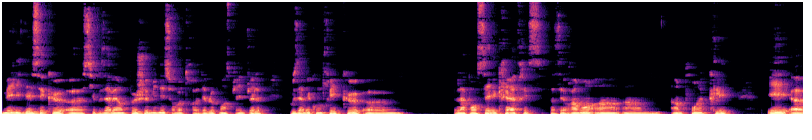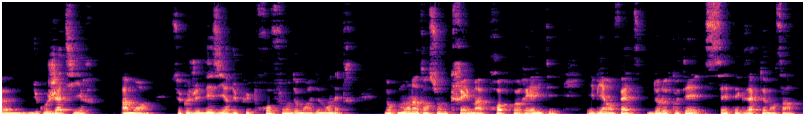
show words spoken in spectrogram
Mais l'idée, c'est que euh, si vous avez un peu cheminé sur votre développement spirituel, vous avez compris que la pensée est créatrice. Ça, c'est vraiment un, point clé. Et du coup, j'attire à moi ce que je désire du plus profond de moi, de mon être. Donc mon intention crée ma propre réalité. Et eh bien en fait, de l'autre côté, c'est exactement ça.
